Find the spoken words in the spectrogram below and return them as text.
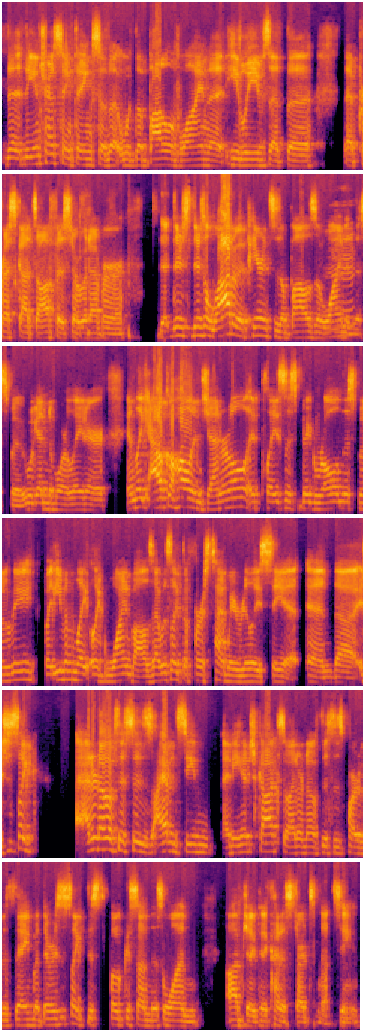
the the interesting thing so the with the bottle of wine that he leaves at the at prescott's office or whatever th- there's there's a lot of appearances of bottles of wine in Mhm. this movie we'll get into more later and like alcohol in general it plays this big role in this movie but even like like wine bottles that was like the first time we really see it and uh it's just like I don't know if this is I haven't seen any Hitchcock, so I don't know if this is part of a thing, but there was just like this focus on this one object and it kind of starts in that scene.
